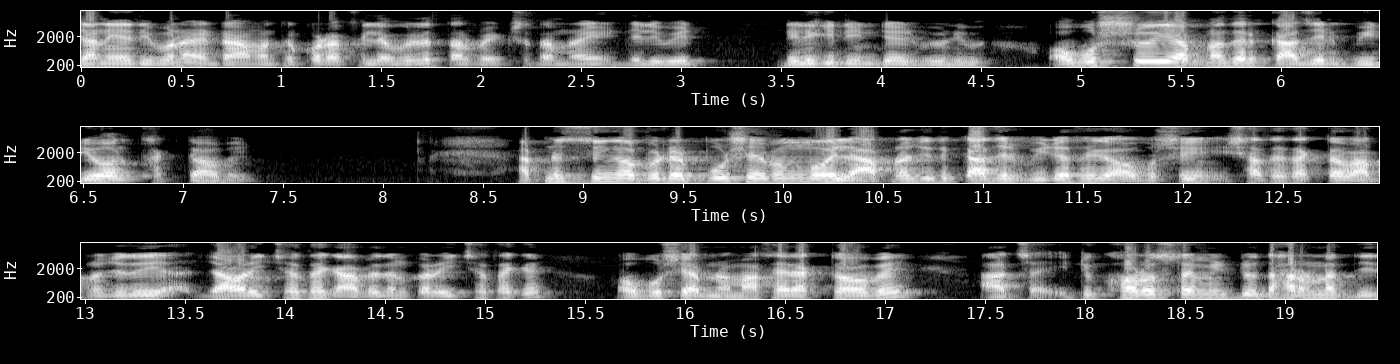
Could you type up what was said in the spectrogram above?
জানিয়ে দিব না, এটা আমাদের করা ফিল আপ হলে তারপর একসাথে আমরা ডেলিগেট ডেলিগেট ইন্টারভিউ নিব। অবশ্যই আপনাদের কাজের ভিডিও থাকতে হবে। আপনি সুইং অপারেটর পুরুষ এবং মহিলা, আপনার যদি কাজের ভিডিও থাকে, অবশ্যই সাথে থাকতে হবে। আপনার যদি যাওয়ার ইচ্ছা থাকে, আবেদন করার ইচ্ছা থাকে, অবশ্যই আপনার মাথায় রাখতে হবে। আচ্ছা একটু খরচটা আমি একটু ধারণা দিই,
